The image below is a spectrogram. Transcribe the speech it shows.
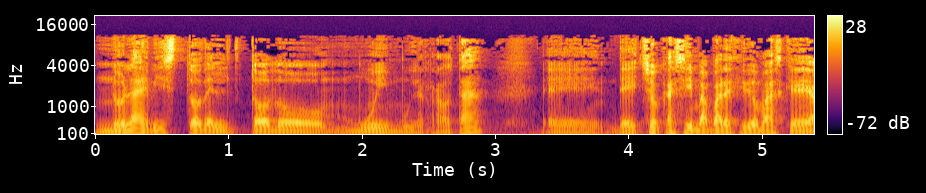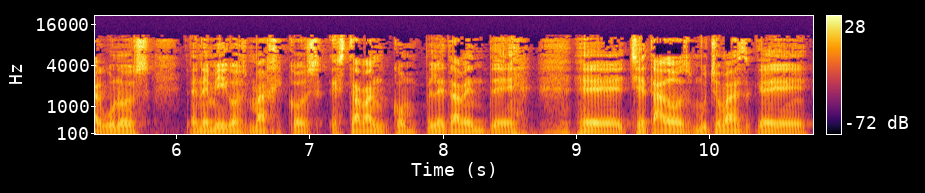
No la he visto del todo muy, muy rota. Eh, de hecho, casi me ha parecido más que algunos enemigos mágicos estaban completamente eh, chetados, mucho más que,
